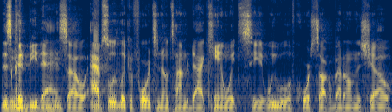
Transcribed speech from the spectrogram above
this could be that. Mhm. so absolutely looking forward to no time to die. Can't wait to see it. We will of course talk about it on the show.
